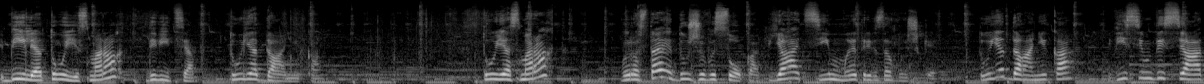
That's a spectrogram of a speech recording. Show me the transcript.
біля туї смарагд, дивіться, туя Даніка. Туя смарагд виростає дуже висока, 5-7 метрів заввишки. Туя Даніка 80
